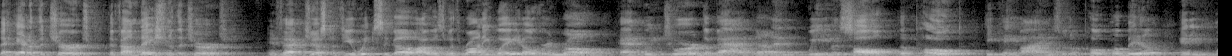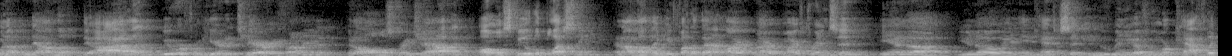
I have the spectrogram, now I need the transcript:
the head of the church, the foundation of the church. In fact, just a few weeks ago, I was with Ronnie Wade over in Rome, and we toured the Vatican, and we even saw the Pope. He came by in his little Pope mobile, and he went up and down the, the aisle, and we were from here to Terry from him, and could almost reach out and almost feel the blessing and I'm not making fun of that. My, my, my friends in, in uh, you know, in, in, Kansas City, who many of whom are Catholic,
